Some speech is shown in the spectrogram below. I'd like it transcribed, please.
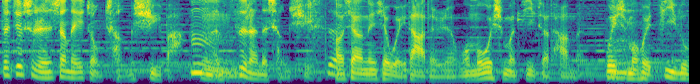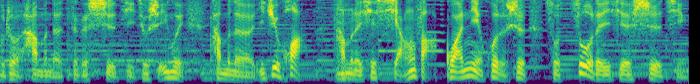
这就是人生的一种程序吧，嗯，很自然的程序。好像那些伟大的人，我们为什么记着他们？为什么会记录着他们的这个事迹？就是因为他们的一句话。他们的一些想法、观念，或者是所做的一些事情，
